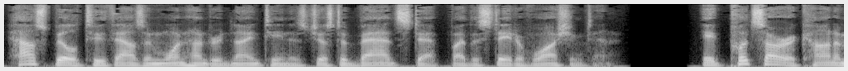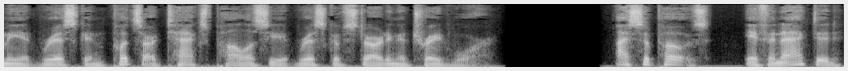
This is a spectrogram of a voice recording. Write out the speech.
House Bill 2119 is just a bad step by the state of Washington. It puts our economy at risk and puts our tax policy at risk of starting a trade war. I suppose, if enacted,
